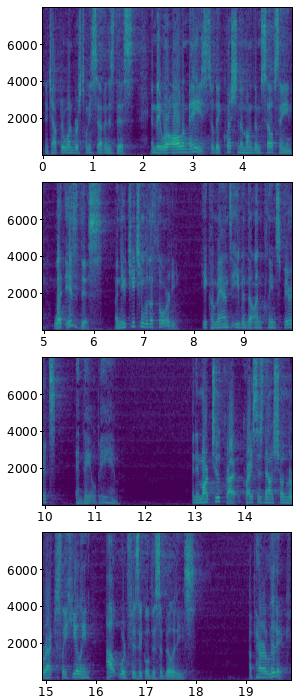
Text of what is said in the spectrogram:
in chapter 1 verse 27 is this. And they were all amazed. So they questioned among themselves saying what is this? A new teaching with authority. He commands even the unclean spirits and they obey him. And in mark 2 christ is now shown miraculously healing outward physical disabilities a paralytic.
